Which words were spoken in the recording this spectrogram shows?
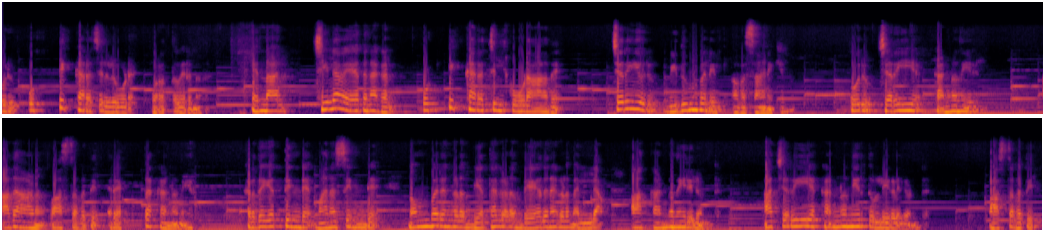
ഒരു പൊട്ടിക്കരച്ചിലൂടെ പുറത്തു വരുന്നത്. എന്നാൽ ചില വേദനകൾ പൊട്ടിക്കരച്ചിൽ കൂടാതെ ചെറിയൊരു വിതുമ്പലിൽ അവസാനിക്കുന്നു. ഒരു ചെറിയ കണ്ണുനീരിൽ. അതാണ് വാസ്തവത്തിൽ രക്തക്കണ്ണുനീർ ഹൃദയത്തിന്റെ മനസ്സിന്റെ നൊമ്പരങ്ങളും വ്യഥകളും വേദനകളും എല്ലാം ആ കണ്ണുനീരിലുണ്ട്. ആ ചെറിയ കണ്ണുനീർ തുള്ളികളിലുണ്ട്. വാസ്തവത്തിൽ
